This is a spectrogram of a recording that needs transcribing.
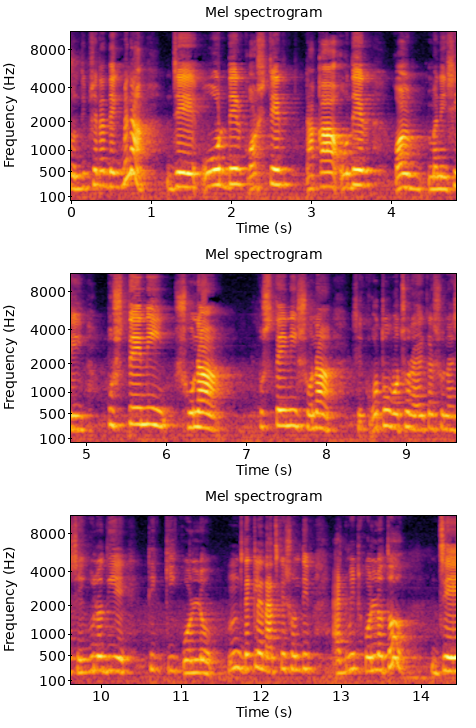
সন্দীপ সেটা দেখবে না যে, ওদের কষ্টের টাকা, ওদের মানে সেই পুস্তেনি সোনা পুস্তেনি সোনা। সে কত বছর আগেকার সোনা, সেগুলো দিয়ে ঠিক কী করল? দেখলেন আজকে সন্দীপ অ্যাডমিট করল তো যে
